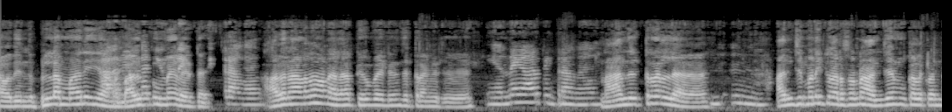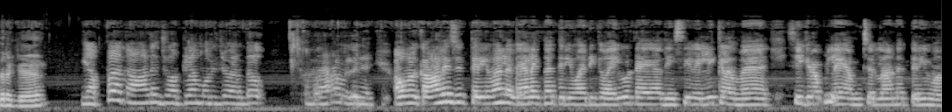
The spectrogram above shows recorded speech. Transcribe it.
ஆகுது. இந்த பிள்ளை மாதிரி அந்த பல்புமே லேட்டு அதனாலதான் அவனை எல்லாம் டியூப் லைட்னு திட்டுறாங்க என்ன யார் திட்டுறாங்க? நான் திட்டுறேன்ல. அஞ்சு மணிக்கு வர சொன்னா அஞ்சே முக்காலுக்கு வந்திருக்கு. எப்ப காலேஜ் ஒர்க்லாம் முடிஞ்சு வருதோ. அவங்களுக்கு காலேஜுக்கு தெரியுமா? இல்ல வேலைக்கு தான் தெரியுமா? இன்னைக்கு வைகுண்ட ஏகாதசி வெள்ளிக்கிழமை. சீக்கிரம் பிள்ளை அனுப்பிச்சிடலான்னு தெரியுமா?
